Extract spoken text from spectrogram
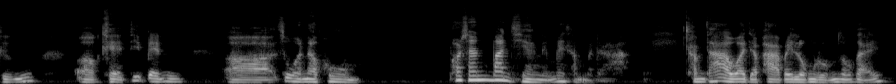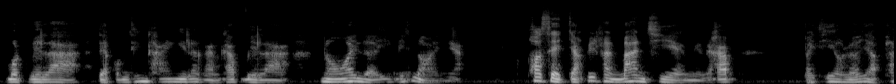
ถึงเขตที่เป็นสุวรรณภูมิ เพราะฉะนั้นบ้านเชียงเนี่ยไม่ธรรมดา ทำท่าว่าจะพาไปลงหลุมสงสัยหมดเวลา แต่ผมทิ้งท้ายงี้แล้วกันครับ เวลาน้อยเหลืออีกนิดหน่อยเนี่ย พอเสร็จจากพิพิธภัณฑ์บ้านเชียงเนี่ยนะครับ ไปเที่ยวแล้วอย่าพล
